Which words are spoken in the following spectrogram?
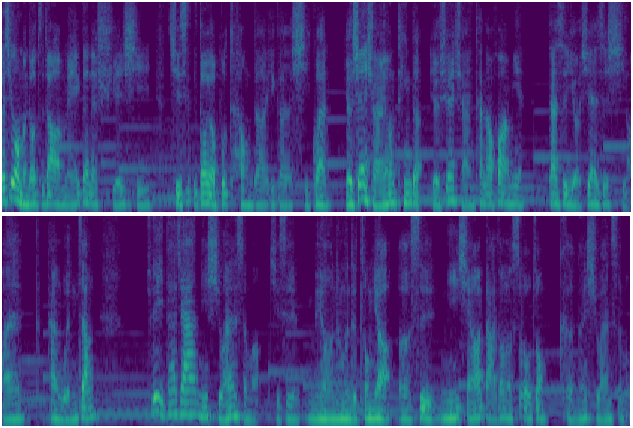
而且我们都知道，每一个人的学习其实都有不同的一个习惯，有些人喜欢用听的，有些人喜欢看到画面，但是有些人是喜欢看文章。所以大家你喜欢什么，其实没有那么的重要，而是你想要打中的受众可能喜欢什么，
